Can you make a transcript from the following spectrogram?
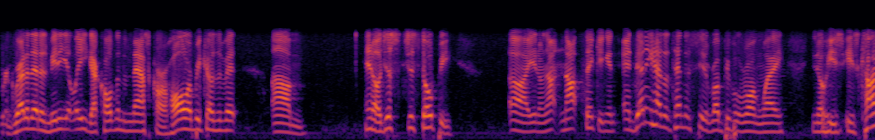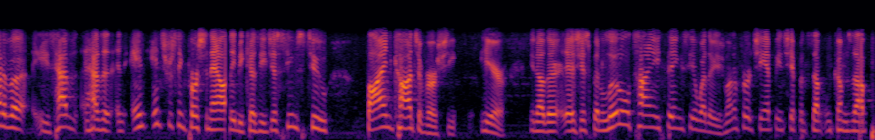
regretted it immediately. He got called into the NASCAR hauler because of it. Um, you know, just just dopey. Uh, you know, not not thinking. And, and Denny has a tendency to rub people the wrong way. You know, he's he's kind of a he's have has a, an in, interesting personality because he just seems to find controversy here. You know, there, there's just been little tiny things here, whether he's running for a championship and something comes up,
